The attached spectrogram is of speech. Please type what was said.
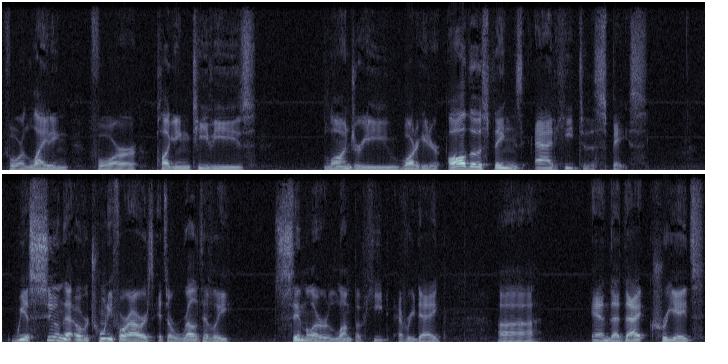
for lighting, for plugging TVs, laundry, water heater, all those things add heat to the space. We assume that over 24 hours, it's a relatively similar lump of heat every day, uh, and that that creates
